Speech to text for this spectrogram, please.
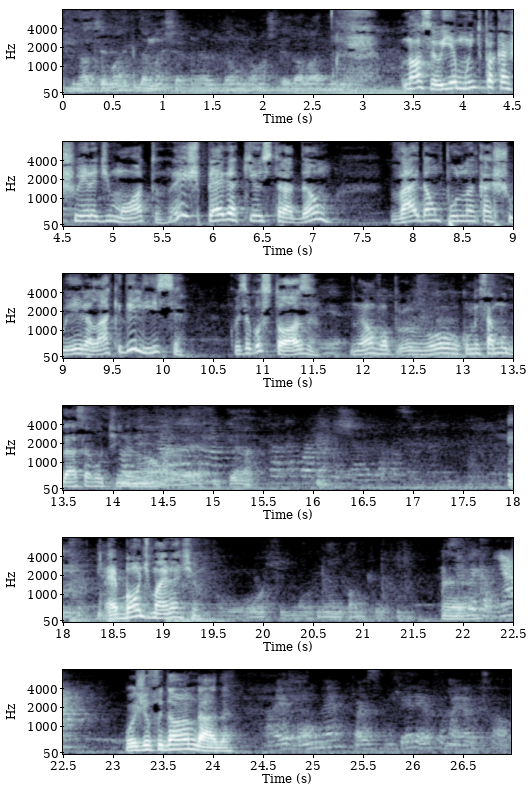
Final de semana que dá mais certo, né? Dá, um- dá umas pedaladinhas. Nossa, eu ia muito pra cachoeira de moto. Ixi, pega aqui o estradão, vai dar um pulo na cachoeira lá, que delícia. Coisa gostosa. Não, vou, vou, vou começar a mudar essa rotina, não. É, fica. É bom demais, né, tio? Oxe, movimentar um pouco. Você foi caminhar? Hoje eu fui dar uma andada. Ah, é bom, né? Faz diferença, Maiara fala.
